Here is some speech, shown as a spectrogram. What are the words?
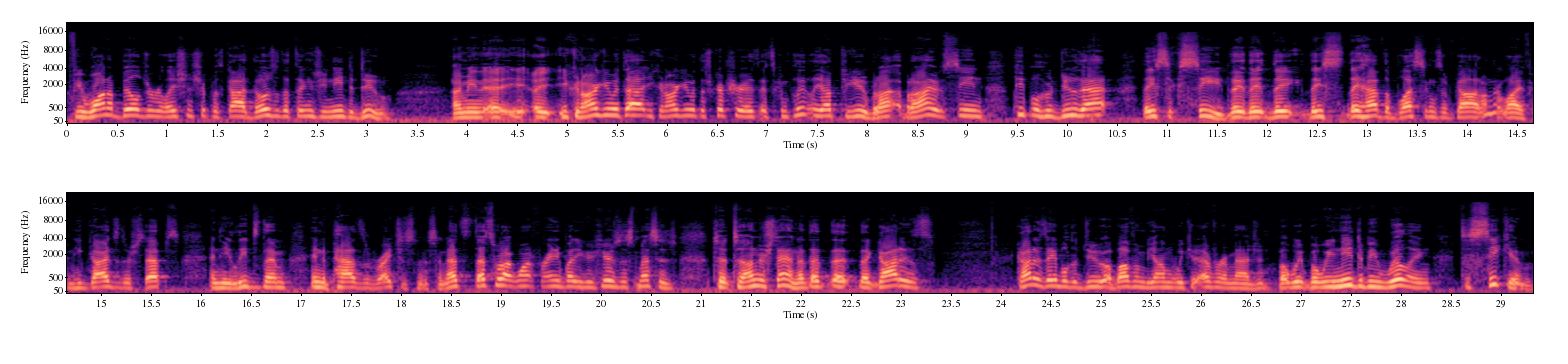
If you want to build your relationship with God, those are the things you need to do. I mean, uh, uh, you can argue with that. You can argue with the scripture. It's completely up to you. But I, but I have seen people who do that, they succeed. They, they, they, they, they have the blessings of God on their life, and He guides their steps and He leads them into paths of righteousness. And that's, that's what I want for anybody who hears this message to, to understand that, that, that, that God is. God is able to do above and beyond what we could ever imagine, but we, but we need to be willing to seek Him.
